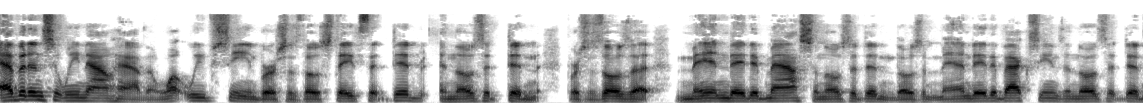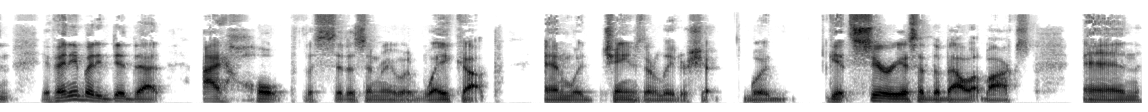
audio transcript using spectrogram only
evidence that we now have and what we've seen versus those states that did and those that didn't versus those that mandated masks and those that didn't those that mandated vaccines and those that didn't. If anybody did that i hope the citizenry would wake up and would change their leadership would get serious at the ballot box and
